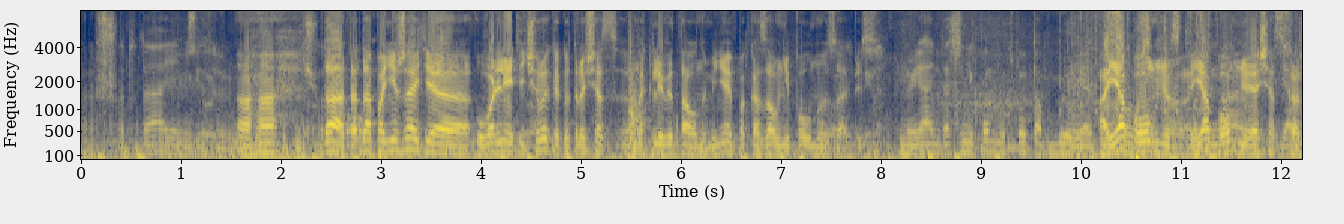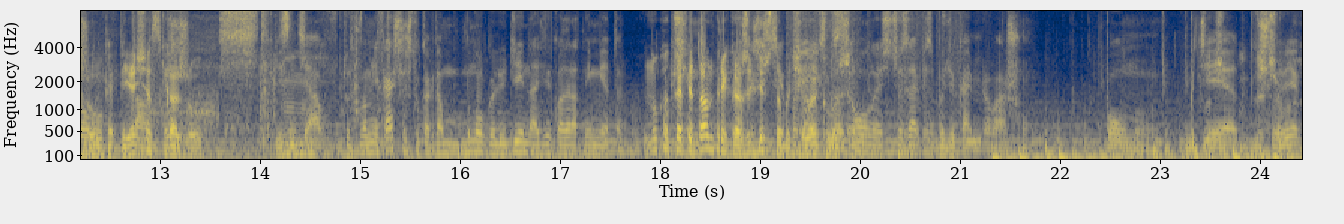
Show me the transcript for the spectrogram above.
хорошо. Тогда я не вижу. не Ага. вижу Да, такого. тогда понижайте, увольняйте человека, который сейчас наклеветал на меня и показал неполную запись. Ну я даже не помню, кто это был. Я А я помню, я помню, я сейчас скажу. новый Я капитан, сейчас скажу. Извините, а тут вам не кажется, что когда много людей на один квадратный метр? Ну, как капитан, прикажите, покажите, чтобы человек пожалуйста, вышел. полностью запись бодикамеры вашу. Полную. Где человек...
